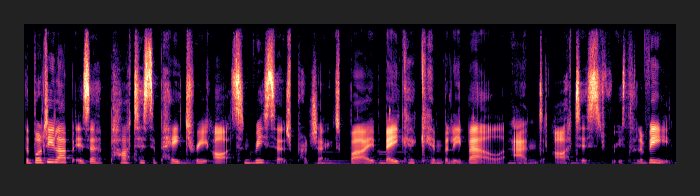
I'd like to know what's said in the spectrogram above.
The Body Lab is a participatory arts and research project by baker Kimberly Bell and artist Ruth Levene.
